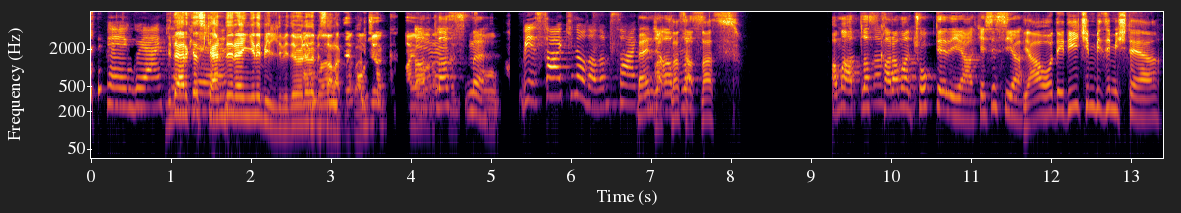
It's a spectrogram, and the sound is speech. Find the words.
Penguen Bir de herkes kesi. kendi rengini bildi. Bir de öyle de bir salaklık var. Ocak. Atlas mı? Soğuk. Bir sakin olalım sakin. Bence Atlas Atlas. Atlas. Ama Atlas Karaman çok dedi ya. Kesin siyah. Ya o dediği için bizim işte ya.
